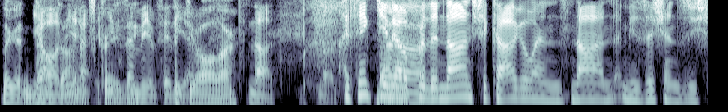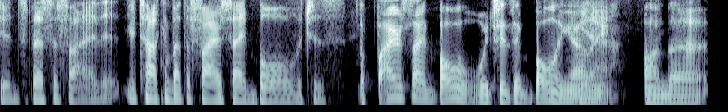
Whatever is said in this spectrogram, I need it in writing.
they're getting dumped oh, on. yeah, That's he crazy. sent me a I video. think you all are. It's nuts. It's nuts. I think, you But, know, uh, for the non Chicagoans, non musicians, you should specify that you're talking about the Fireside Bowl, which is, The Fireside Bowl, which is a bowling alley Yeah. on the,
